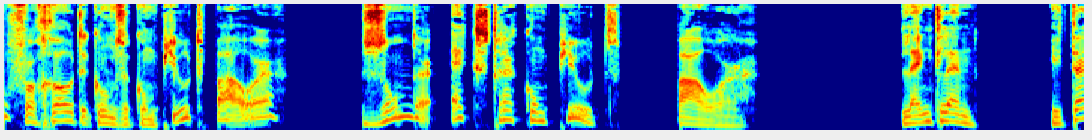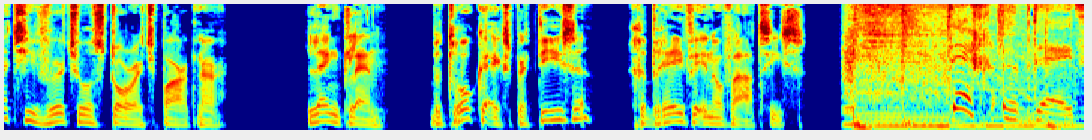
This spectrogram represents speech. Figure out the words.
Hoe vergroot ik onze compute power zonder extra compute power? Lenklen, Hitachi Virtual Storage Partner. Lenklen, betrokken expertise, gedreven innovaties. Tech Update.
